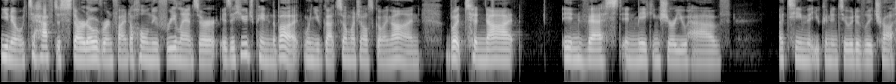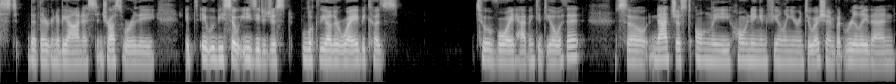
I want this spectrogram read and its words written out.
you know to have to start over and find a whole new freelancer is a huge pain in the butt when you've got so much else going on but to not invest in making sure you have a team that you can intuitively trust that they're going to be honest and trustworthy it, it would be so easy to just look the other way because to avoid having to deal with it. So not just only honing and feeling your intuition but really then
